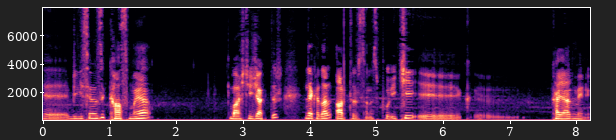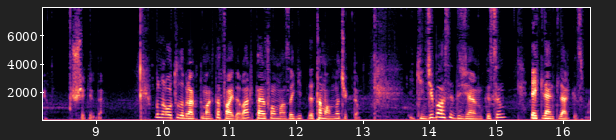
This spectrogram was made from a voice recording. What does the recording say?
e, bilgisayarınızı kasmaya başlayacaktır. Ne kadar arttırırsanız. Bu iki e, kayar menü. Şu şekilde. Bunları ortada bırakmakta fayda var. Performansa gitle tamamla çıktım. İkinci bahsedeceğim kısım eklentiler kısmı.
